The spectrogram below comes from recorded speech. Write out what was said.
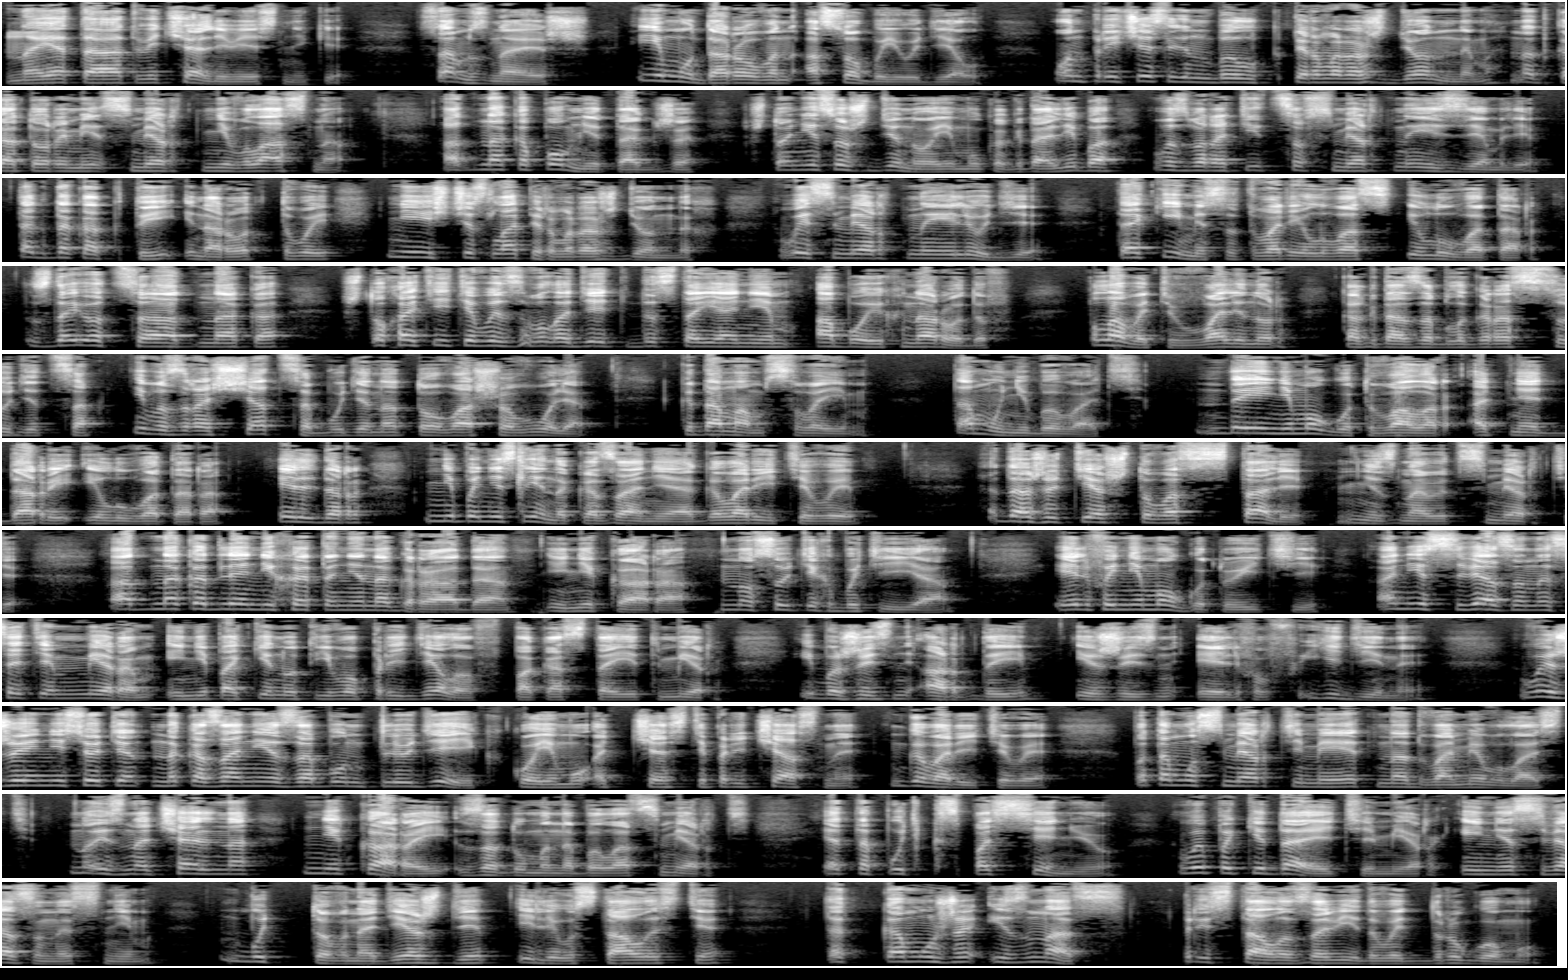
На это отвечали вестники. Сам знаешь, ему дарован особый удел. Он причислен был к перворожденным, над которыми смерть не властна. Однако помни также, что не суждено ему когда-либо возвратиться в смертные земли, тогда как ты и народ твой не из числа перворожденных. Вы смертные люди. Такими сотворил вас Илуватар. Сдается, однако, что хотите вы завладеть достоянием обоих народов плавать в Валинор, когда заблагорассудится, и возвращаться, будя на то ваша воля, к домам своим. Тому не бывать. Да и не могут Валар отнять дары Илуватара. Эльдер не понесли наказания, говорите вы. Даже те, что восстали, не знают смерти. Однако для них это не награда и не кара, но суть их бытия. Эльфы не могут уйти. Они связаны с этим миром и не покинут его пределов, пока стоит мир, ибо жизнь Орды и жизнь эльфов едины. Вы же несете наказание за бунт людей, к коему отчасти причастны, говорите вы, потому смерть имеет над вами власть. Но изначально не карой задумана была смерть. Это путь к спасению. Вы покидаете мир и не связаны с ним, будь то в надежде или усталости. Так кому же из нас пристало завидовать другому?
